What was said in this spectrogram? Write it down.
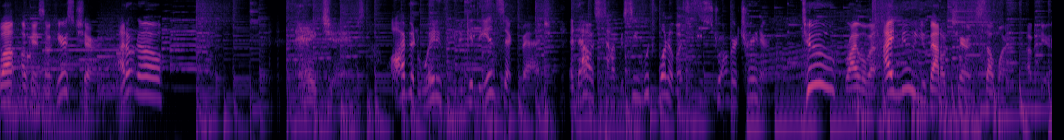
Well, okay, so here's Cheren. I don't know... Hey, James. I've been waiting for you to get the insect badge, and now it's time to see which one of us is the stronger trainer. Two rival battles. I knew you battled Cheren somewhere up here.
